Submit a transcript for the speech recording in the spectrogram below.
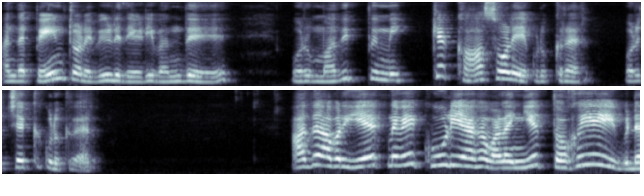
அந்த பெயிண்டோட வீடு தேடி வந்து ஒரு மதிப்பு மிக்க காசோலையை கொடுக்குறாரு. ஒரு செக்கு கொடுக்குறாரு. அது அவர் ஏற்கனவே கூலியாக வழங்கிய தொகையை விட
